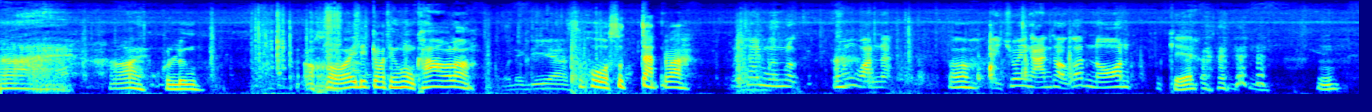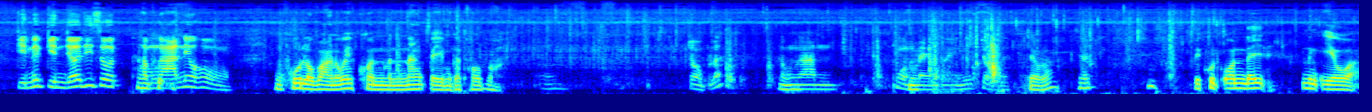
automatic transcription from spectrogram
อ้ายอ้ายคุณลุงโอ้โหดิกมาถึงหุงข้าวแล้วเหรอโอ้เด็กดีอะโอ้โหสุดจัดว่ะ ไม่ใช่มึงหรอกทั้งวันน่ะโอ้ไปช่วยงานเขาก็นอน โอเคกินนึกกินเยอะที่สุดทำงานเนี่ยโอ้โหมึงพูดระวังนะเว้ยคนมันนั่งเปรมกระทบอะจบแล้วทำงานห่วงแรงตัวเองนี่จบเลย เจ้าแล้วไปขุดอ้นได้ หนึ่งเอวอะ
